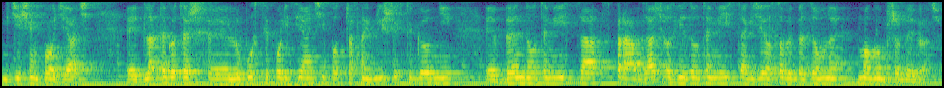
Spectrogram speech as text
gdzie się podziać. Dlatego też lubuscy policjanci podczas najbliższych tygodni będą te miejsca sprawdzać, odwiedzą te miejsca, gdzie osoby bezdomne mogą przebywać.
